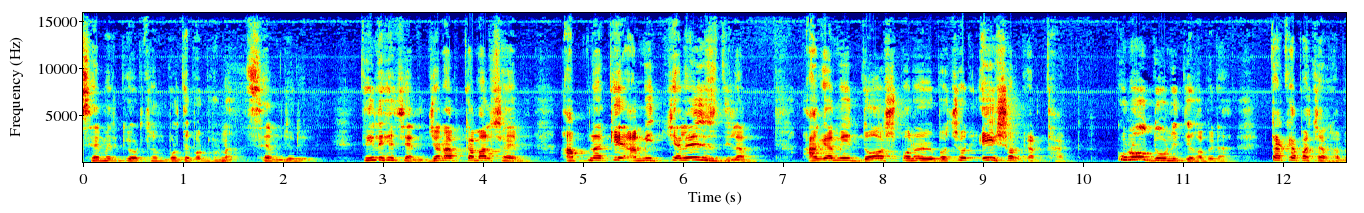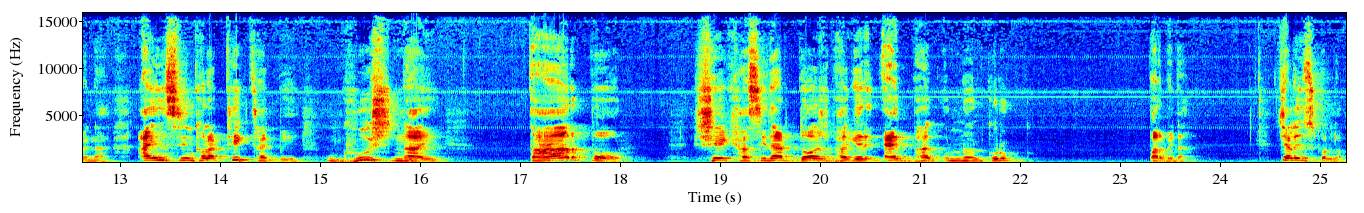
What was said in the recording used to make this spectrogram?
স্যামের কি অর্থ আমি বলতে পারব না? স্যাম জলিল। তিনি লিখেছেন, জনাব কামাল সাহেব, আপনাকে আমি চ্যালেঞ্জ দিলাম। আগামী দশ পনেরো বছর এই সরকার থাক। কোনো দুর্নীতি হবে না। টাকা পাচার হবে না। আইন শৃঙ্খলা ঠিক থাকবে, ঘুষ নাই। তারপর শেখ হাসিনার দশ ভাগের এক ভাগ উন্নয়ন করুক, পারবে না। চ্যালেঞ্জ করলাম।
